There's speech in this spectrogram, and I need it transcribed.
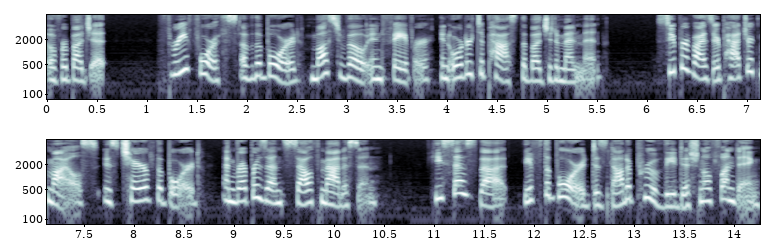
over budget. Three fourths of the board must vote in favor in order to pass the budget amendment. Supervisor Patrick Miles is chair of the board and represents South Madison. He says that if the board does not approve the additional funding,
